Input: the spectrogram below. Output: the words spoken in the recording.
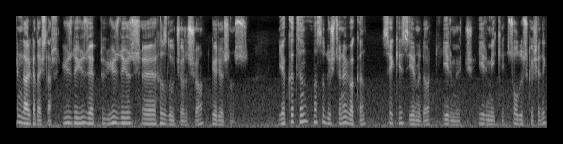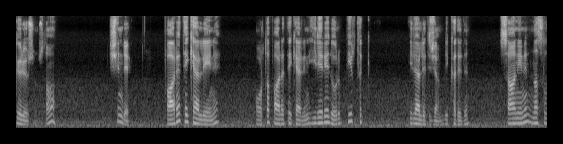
Şimdi arkadaşlar %100 hep %100 e, hızlı uçuyoruz şu an. Görüyorsunuz. Yakıtın nasıl düştüğüne bir bakın. 8, 24, 23, 22 sol üst köşede görüyorsunuz. Tamam. Şimdi fare tekerleğini orta fare tekerleğini ileriye doğru bir tık ilerleteceğim. Dikkat edin. Saniyenin nasıl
